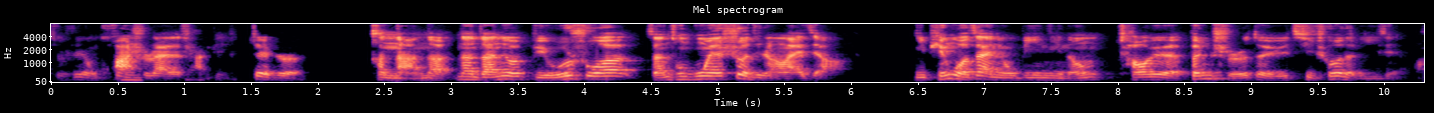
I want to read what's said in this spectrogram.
就是这种跨时代的产品，这是很难的。那咱就比如说，咱从工业设计上来讲，你苹果再牛逼，你能超越奔驰对于汽车的理解吗？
